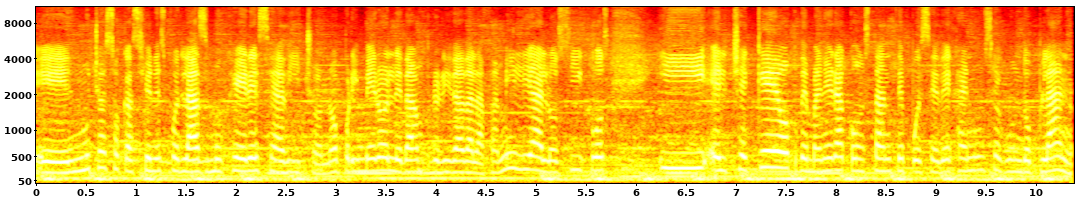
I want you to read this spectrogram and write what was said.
eh, en muchas ocasiones pues las mujeres se ha dicho, ¿no? Primero le dan prioridad a la familia, a los hijos y el chequeo de manera constante pues se deja en un segundo plano.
